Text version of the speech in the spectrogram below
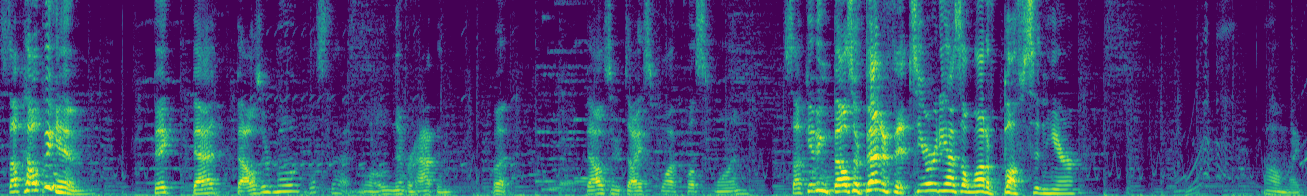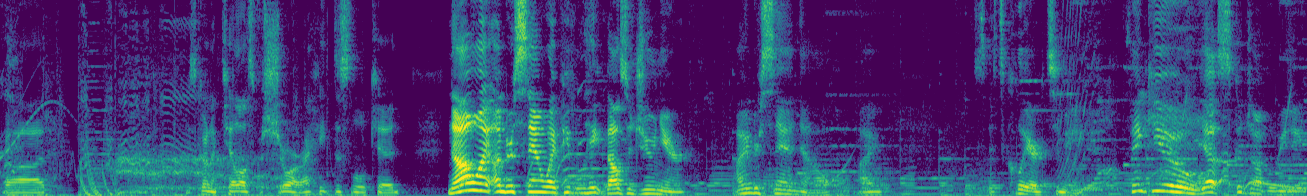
Stop helping him! Big bad Bowser mode? What's that? Well, it'll never happen. But Bowser dice block plus one. Stop giving Bowser benefits! He already has a lot of buffs in here. Oh my god. He's gonna kill us for sure. I hate this little kid. Now I understand why people hate Bowser Jr. I understand now. I... It's, it's clear to me. Thank you! Yes, good job, Luigi.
